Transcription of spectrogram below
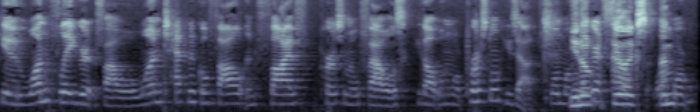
He had one flagrant foul, one technical foul, and five personal fouls. He got one more personal, he's out. One more You know, flagrant, Felix, out. One I'm- more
